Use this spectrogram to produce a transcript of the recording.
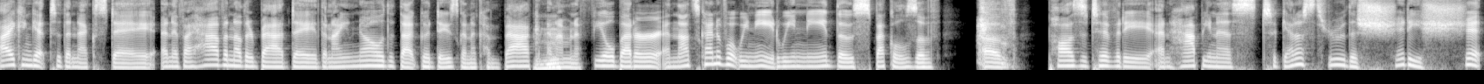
I can get to the next day. And if I have another bad day, then I know that that good day is going to come back Mhm. and I'm going to feel better. And that's kind of what we need. We need those speckles of, of positivity and happiness to get us through the shitty shit,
